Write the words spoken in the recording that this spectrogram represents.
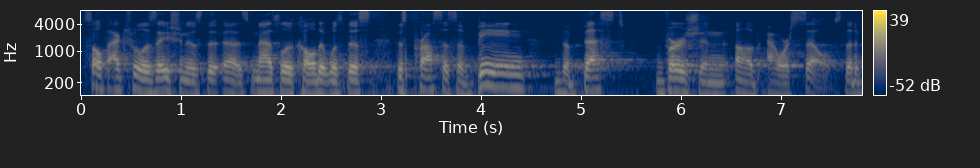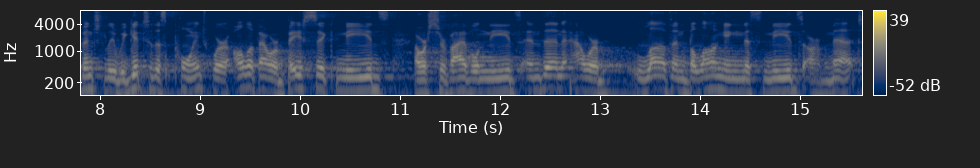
Self actualization, as Maslow called it, was this, this process of being the best version of ourselves. That eventually we get to this point where all of our basic needs, our survival needs, and then our love and belongingness needs are met.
